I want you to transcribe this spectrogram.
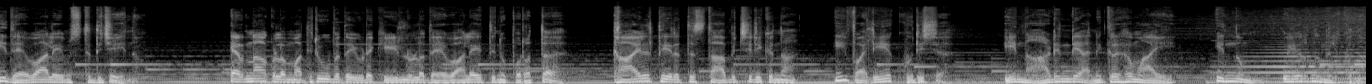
ഈ ദേവാലയം സ്ഥിതി ചെയ്യുന്നു. എറണാകുളം അതിരൂപതയുടെ കീഴിലുള്ള ദേവാലയത്തിനു പുറത്ത് കായൽ തീരത്ത് സ്ഥാപിച്ചിരിക്കുന്ന ഈ വലിയ കുരിശ് ഈ നാടിന്റെ അനുഗ്രഹമായി ഇന്നും ഉയർന്നു നിൽക്കുന്നു.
